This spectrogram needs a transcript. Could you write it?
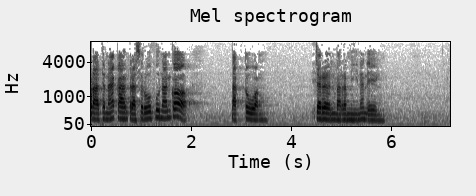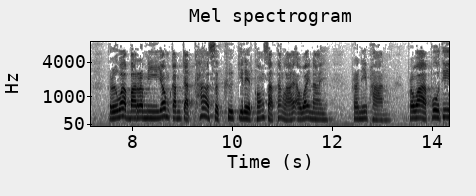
ปรารถนาการตรัสรู้ผู้นั้นก็ตักตวงเจริญบารมีนั่นเอง หรือว่าบารมีย่อมกำจัดข้าศึกคือกิเลสของสัตว์ทั้งหลายเอาไว้ในพระนิพพาน เพราะว่าผู้ที่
